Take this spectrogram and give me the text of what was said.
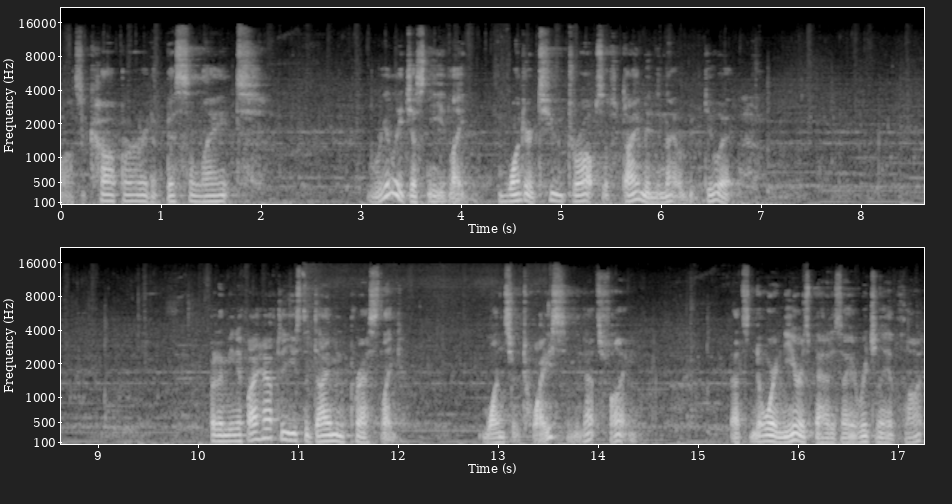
Lots of copper and abyssalite. Really just need like one or two drops of diamond and that would do it. But I mean, if I have to use the diamond press like once or twice, I mean, that's fine. That's nowhere near as bad as I originally had thought.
